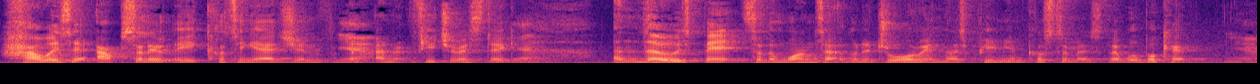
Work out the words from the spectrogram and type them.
How is it absolutely cutting edge and, Yeah. and futuristic? Yeah. And those bits are the ones that are going to draw in those premium customers that will book it. Yeah.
